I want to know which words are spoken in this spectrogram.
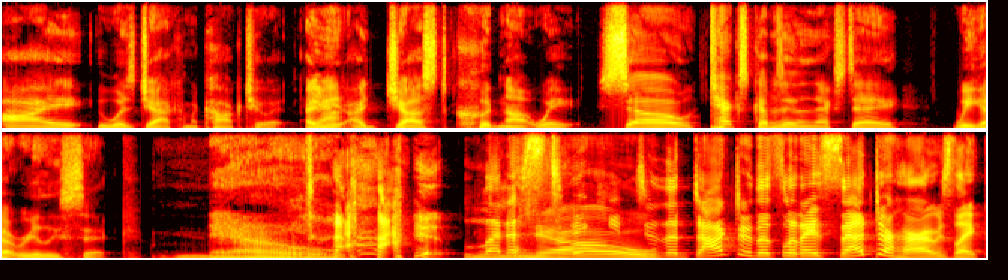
I was jacking my cock to it. I Yeah. mean, I just could not wait. So, text comes in the next day. We got really sick. No. Let us No. take you to the doctor. That's what I said to her. I was like,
